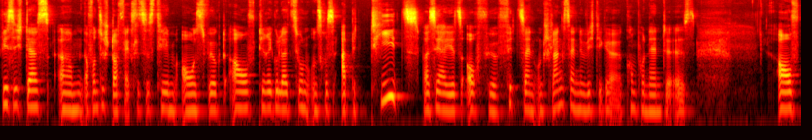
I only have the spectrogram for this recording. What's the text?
wie sich das ähm, auf unser Stoffwechselsystem auswirkt, auf die Regulation unseres Appetits, was ja jetzt auch für fit sein und schlank sein eine wichtige Komponente ist, auf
